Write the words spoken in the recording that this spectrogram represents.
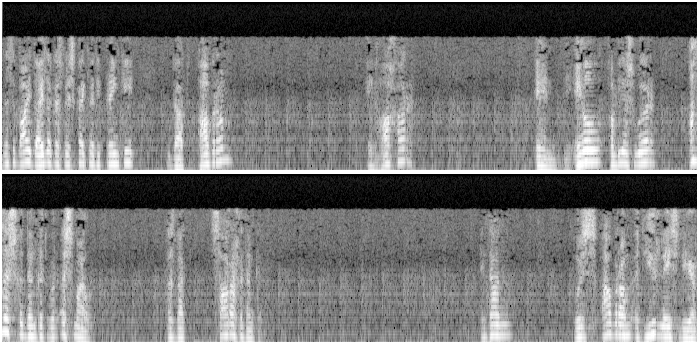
Dit is baie duidelik as mens kyk na die prentjie dat Abraham en Hagar en die engel van wie ons hoor anders gedink het oor Ismael as wat Sara gedink het. En dan moes Abraham 'n dierles leer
